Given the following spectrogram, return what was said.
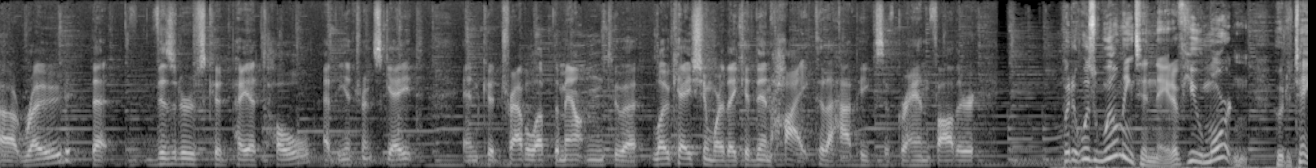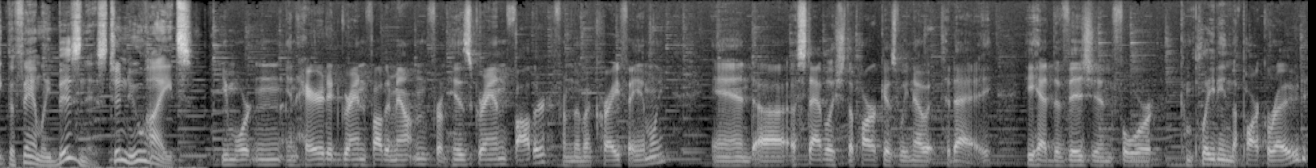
uh, road that visitors could pay a toll at the entrance gate and could travel up the mountain to a location where they could then hike to the high peaks of Grandfather but it was Wilmington native Hugh Morton who to take the family business to new heights. Hugh Morton inherited Grandfather Mountain from his grandfather, from the MacRae family, and uh, established the park as we know it today. He had the vision for completing the park road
